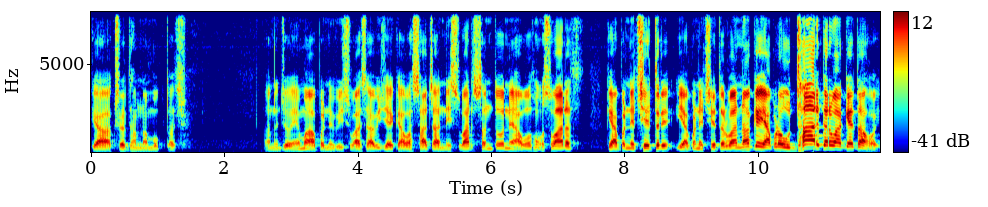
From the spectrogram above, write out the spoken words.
કે આ અક્ષરધામના મુક્ત છે. અને જો એમાં આપણને વિશ્વાસ આવી જાય કે આવા સાચા નિસ્વાર્થ સંતોને આવો હું સ્વાર્થ કે આપણને છેતરે, એ આપણને છેતરવા ન કે આપણો ઉદ્ધાર કરવા કહેતા હોય,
